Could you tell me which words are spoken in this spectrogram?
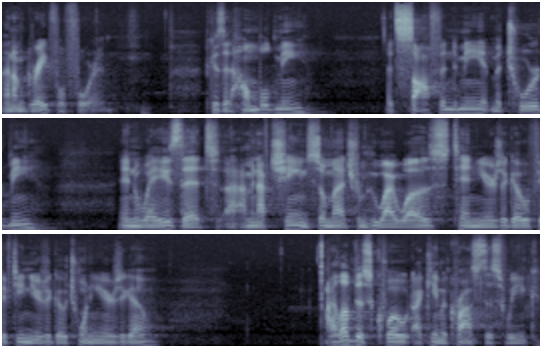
And I'm grateful for it because it humbled me, it softened me, it matured me, in ways that, uh, I mean, I've changed so much from who I was 10 years ago, 15 years ago, 20 years ago. I love this quote I came across this week.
